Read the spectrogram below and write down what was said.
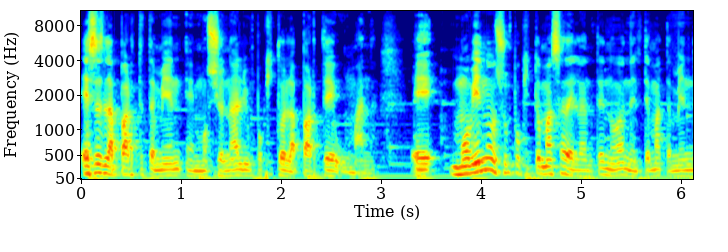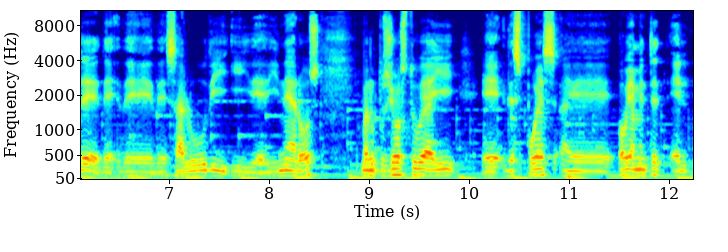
esa es la parte también emocional y un poquito la parte humana. Eh, moviéndonos un poquito más adelante, ¿no? En el tema también de, de- de- de salud y, y de dineros, bueno, pues yo estuve ahí eh, después, eh, obviamente el...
